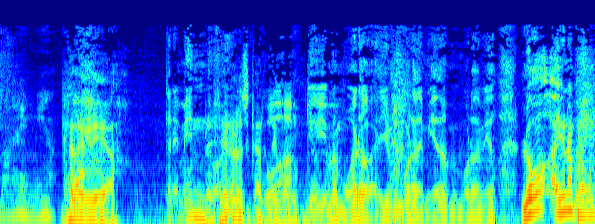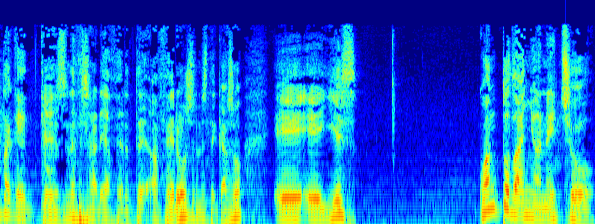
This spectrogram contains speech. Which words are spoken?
Madre mía. Qué alegría. Tremendo. Prefiero ¿eh? Yo, yo me muero, eh, yo me muero de miedo, me muero de miedo. Luego hay una pregunta que, que es necesaria hacerte, haceros en este caso, eh, eh, y es ¿cuánto daño han hecho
